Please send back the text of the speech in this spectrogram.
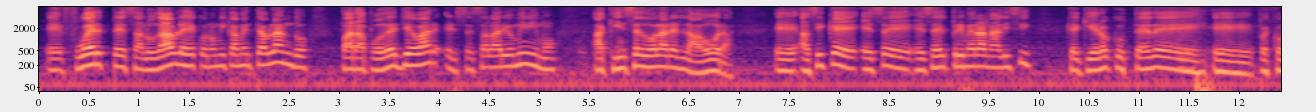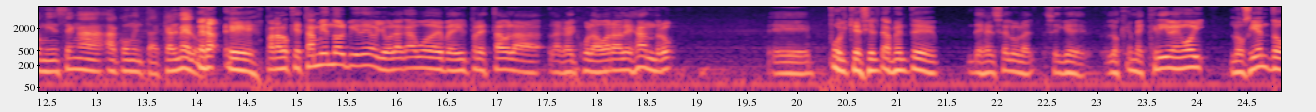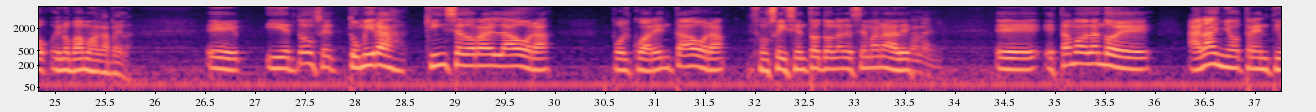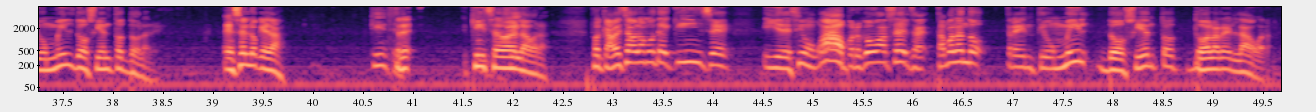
eh, fuertes, saludables económicamente hablando, para poder llevar el salario mínimo a 15 dólares la hora. Eh, así que ese, ese es el primer análisis que quiero que ustedes pues comiencen a, comentar. Carmelo. Mira, para los que están viendo el video, yo le acabo de pedir prestado la, la calculadora a Alejandro, porque ciertamente dejé el celular. Así que los que me escriben hoy, lo siento, hoy nos vamos a capela. Eh, y entonces tú miras 15 dólares la hora por 40 horas, son 600 dólares semanales. Al año. Eh, estamos hablando de al año 31.200 dólares. Eso es lo que da. 15. 15 dólares la hora. Porque a veces hablamos de 15 y decimos, wow, pero ¿qué voy a hacer? estamos hablando 31.200 dólares la hora.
